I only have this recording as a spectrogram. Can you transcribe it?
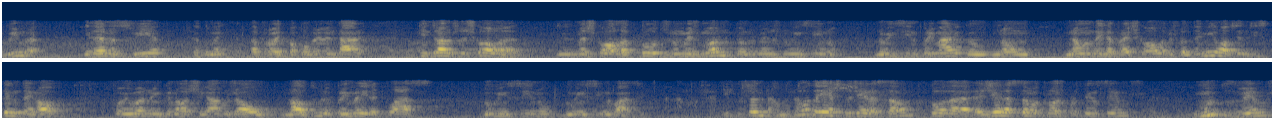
Coimbra e da Ana Sofia, que eu também aproveito para cumprimentar, que entramos na escola, na escola todos no mesmo ano, pelo menos no ensino, no ensino primário, que eu não, não andei na pré-escola, mas portanto em 1979 foi o ano em que nós chegámos ao, na altura, primeira classe do ensino, do ensino básico. E, portanto, toda esta geração, toda a geração a que nós pertencemos, muito devemos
